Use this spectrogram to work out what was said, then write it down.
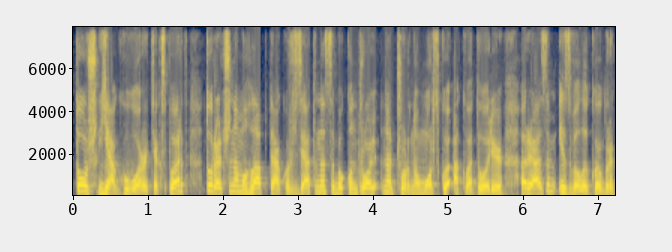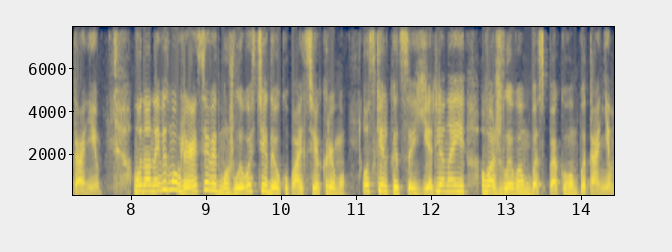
Тож, як говорить експерт, Туреччина могла б також взяти на себе контроль над Чорноморською акваторією разом із Великою Британією. Вона не відмовляється від можливості деокупації Криму, оскільки це є для неї важливим безпековим питанням.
